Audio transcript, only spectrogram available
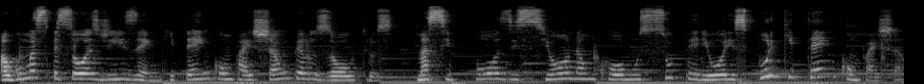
Algumas pessoas dizem que têm compaixão pelos outros, mas se posicionam como superiores porque têm compaixão.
